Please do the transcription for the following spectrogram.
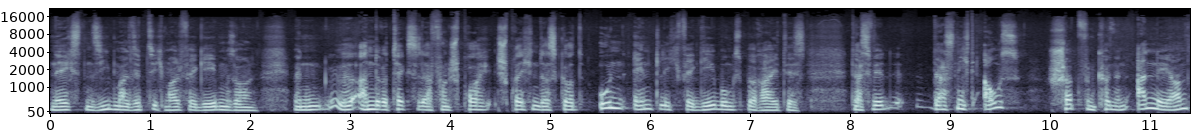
Nächsten siebenmal, siebzigmal vergeben sollen, wenn äh, andere Texte davon sprechen, dass Gott unendlich vergebungsbereit ist, dass wir das nicht ausschöpfen können, annähernd,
